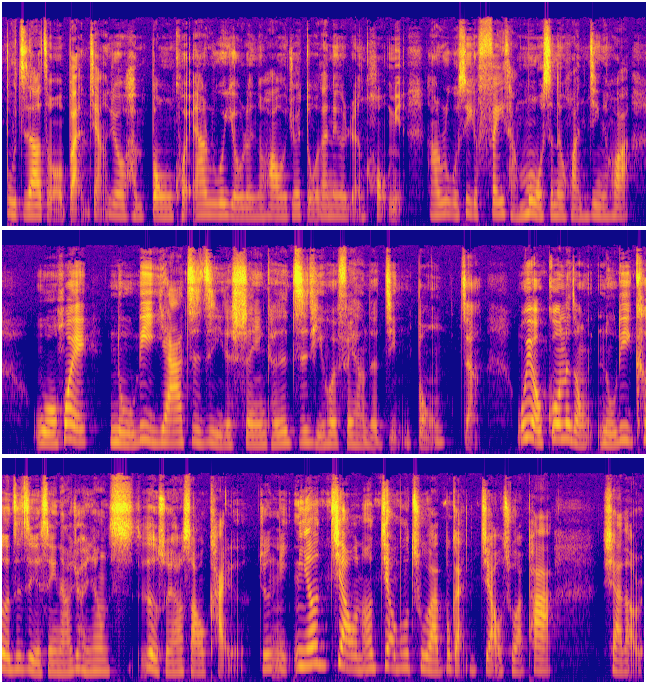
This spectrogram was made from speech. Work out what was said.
不知道怎么办，这样就很崩溃。然后如果有人的话，我就会躲在那个人后面。然后如果是一个非常陌生的环境的话，我会努力压制自己的声音，可是肢体会非常的紧绷。这样，我有过那种努力克制自己的声音，然后就很像热水要烧开了，就是你你要叫，然后叫不出来，不敢叫出来，怕吓到人。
